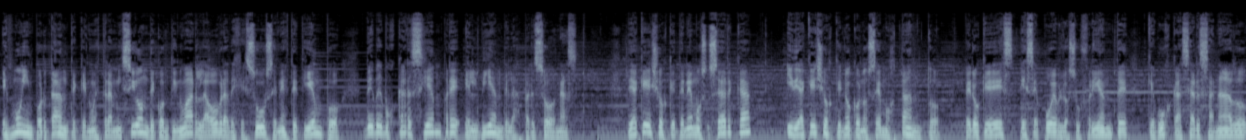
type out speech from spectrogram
es muy importante que nuestra misión de continuar la obra de Jesús en este tiempo debe buscar siempre el bien de las personas, de aquellos que tenemos cerca y de aquellos que no conocemos tanto, pero que es ese pueblo sufriente que busca ser sanado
